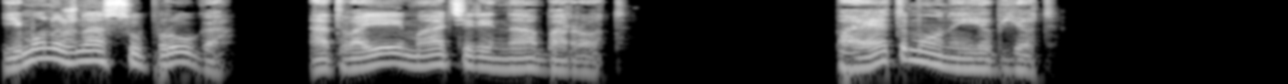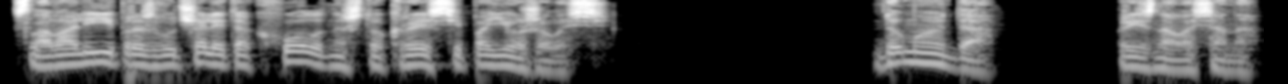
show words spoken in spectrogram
Ему нужна супруга, а твоей матери наоборот. Поэтому он ее бьет. Слова Лии прозвучали так холодно, что Кресси поежилась. «Думаю, да», — призналась она.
